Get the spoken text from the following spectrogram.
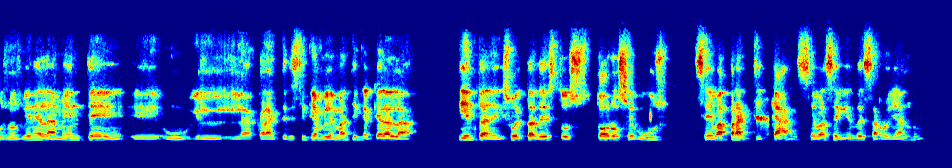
pues nos viene a la mente eh, la característica emblemática que era la tienta disuelta de estos toros cebús. ¿Se va a practicar? ¿Se va a seguir desarrollando?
